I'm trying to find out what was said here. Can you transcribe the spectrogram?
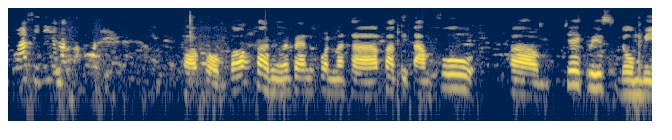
เพราะว่าซีรีส์กำลังจะออนแอร์แล้วครับผมก็ฝากถึงแฟนๆทุกคนนะครับฝากติดตามคู่เอ่อเช่คริสโดมบี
